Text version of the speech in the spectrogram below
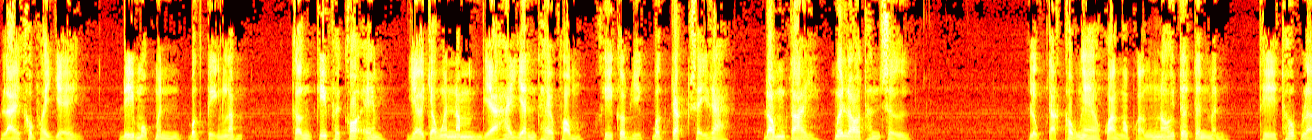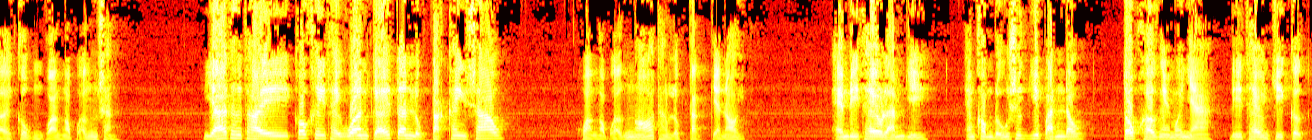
lại không phải dễ. Đi một mình bất tiện lắm. Cần kiếp phải có em vợ chồng anh năm và hai danh theo phòng khi có việc bất trắc xảy ra. Đông tay mới lo thành sự. Lục tặc không nghe hoàng ngọc ẩn nói tới tên mình thì thốt lời cùng hoàng ngọc ẩn rằng dạ thưa thầy có khi thầy quên kể tên lục tặc hay sao? Hoàng ngọc ẩn ngó thằng lục tặc và nói em đi theo làm gì? Em không đủ sức giúp anh đâu. Tốt hơn em ở nhà đi theo làm chi cực.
